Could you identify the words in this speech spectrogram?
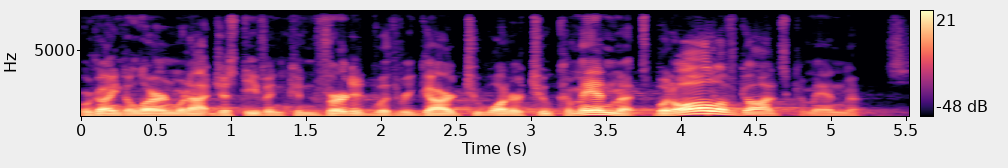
We're going to learn we're not just even converted with regard to one or two commandments, but all of God's commandments.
